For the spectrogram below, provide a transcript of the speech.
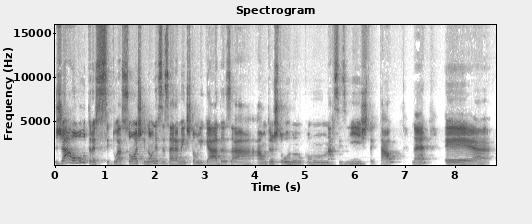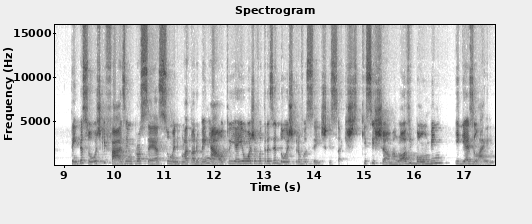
já outras situações que não necessariamente estão ligadas a, a um transtorno como um narcisista e tal, né? É, tem pessoas que fazem um processo manipulatório bem alto, e aí hoje eu vou trazer dois para vocês, que, que, que, se chama love bombing e gaslighting,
